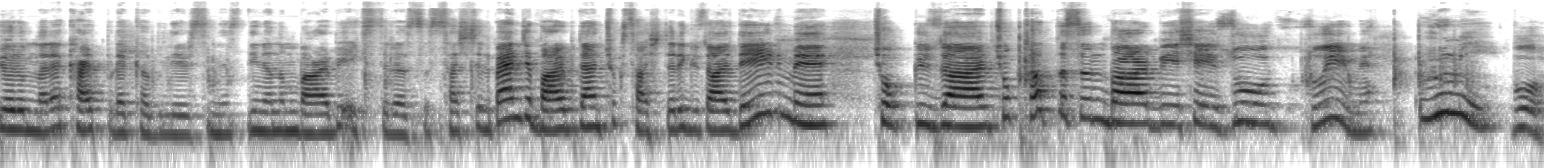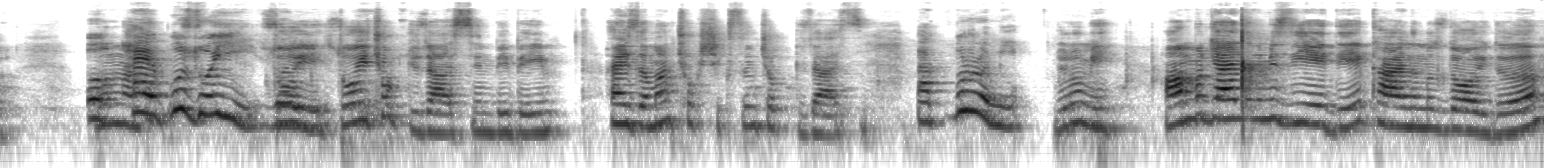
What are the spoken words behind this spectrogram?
yorumlara kalp bırakabilirsiniz. Dina'nın Barbie ekstrası. Saçları bence Barbie'den çok saçları güzel değil mi? Çok güzel. Çok tatlısın Barbie. Şey Zu. Zoe mi? Rumi. Bu. O, Bunlar- hayır bu Zoe. Zoe. Zoe çok güzelsin bebeğim. Her zaman çok şıksın, çok güzelsin. Bak bu Rumi. Rumi. Hamburgerlerimizi yedik. Karnımız doydu.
